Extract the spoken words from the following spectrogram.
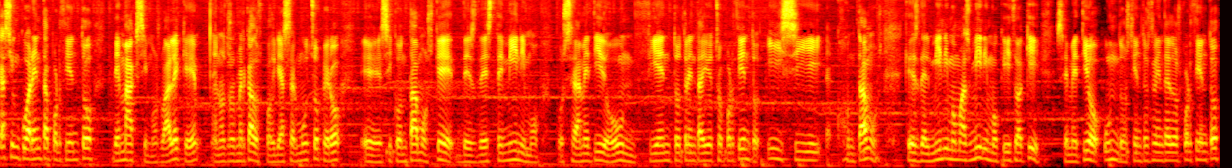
casi un 40% de máximos, ¿vale? Que en otros mercados podría ser mucho, pero eh, si contamos que desde este mínimo pues se ha metido un 138% y si contamos que desde el mínimo más mínimo que hizo aquí se metió un 232%,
